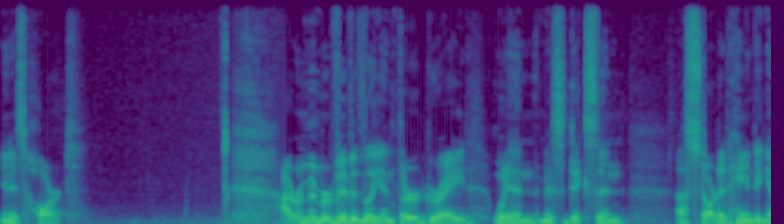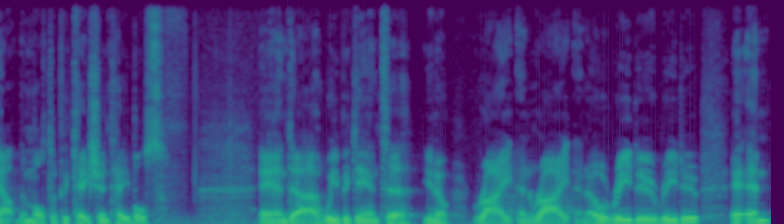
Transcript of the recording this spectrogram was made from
in his heart. I remember vividly in third grade when Miss Dixon uh, started handing out the multiplication tables. And uh, we began to, you know, write and write and oh, redo, redo. And,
